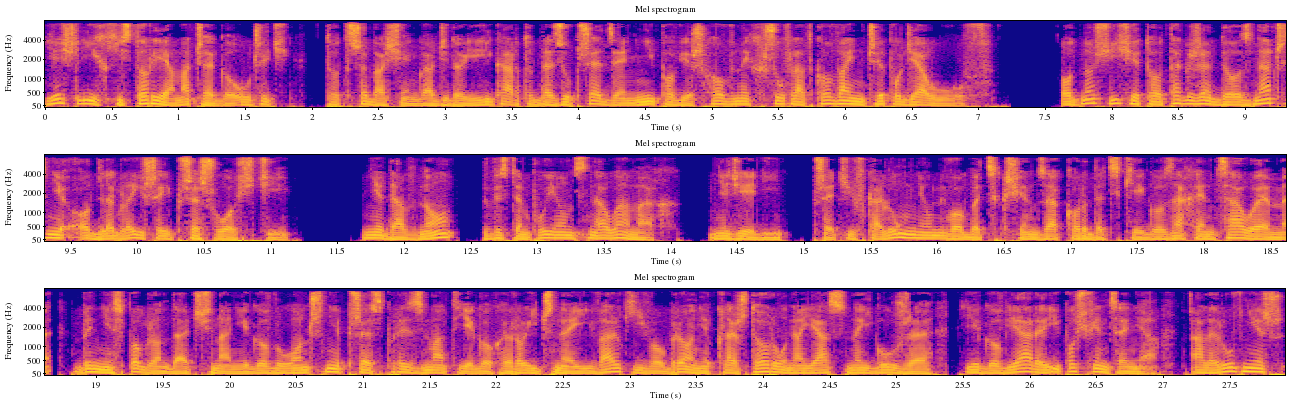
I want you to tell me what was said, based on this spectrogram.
Jeśli historia ma czego uczyć, to trzeba sięgać do jej kart bez uprzedzeń i powierzchownych szufladkowań czy podziałów. Odnosi się to także do znacznie odleglejszej przeszłości. Niedawno, występując na łamach, niedzieli, przeciw kalumniom wobec księdza Kordeckiego zachęcałem, by nie spoglądać na niego wyłącznie przez pryzmat jego heroicznej walki w obronie klasztoru na Jasnej Górze, jego wiary i poświęcenia, ale również,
